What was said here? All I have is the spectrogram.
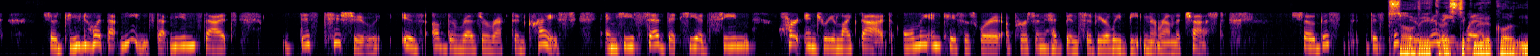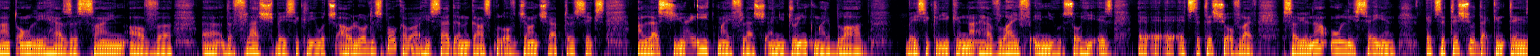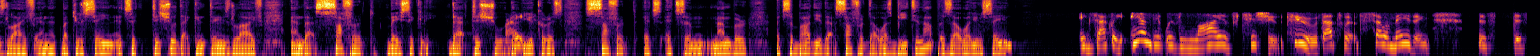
So, do you know what that means? That means that this tissue is of the resurrected Christ. And he said that he had seen heart injury like that only in cases where a person had been severely beaten around the chest. So this this tissue So the Eucharistic was, miracle not only has a sign of uh, uh, the flesh, basically, which our Lord spoke about. He said in the Gospel of John, chapter 6, unless you Right. eat my flesh and you drink my blood, basically you cannot have life in you. So he is, uh, it's the tissue of life. So you're not only saying it's a tissue that contains life in it, but you're saying it's a tissue that contains life and that suffered, basically. That tissue, that Eucharist suffered. It's it's a member, it's a body that suffered, that was beaten up. Is that what you're saying? Exactly, and it was live tissue too. That's what's so amazing. This this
